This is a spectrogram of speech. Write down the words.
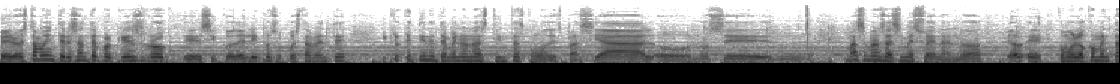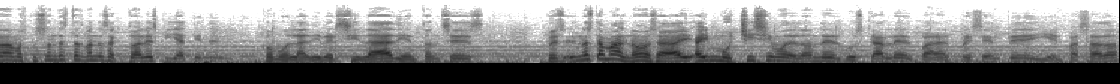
pero está muy interesante porque es rock eh, psicodélico supuestamente y creo que tiene también unas tintas como de espacial o no sé, mm, más o menos así me suena, ¿no? Yo, eh, como lo comentábamos, pues son de estas bandas actuales que ya tienen como la diversidad y entonces pues eh, no está mal, ¿no? O sea, hay, hay muchísimo de dónde buscarle para el presente y el pasado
